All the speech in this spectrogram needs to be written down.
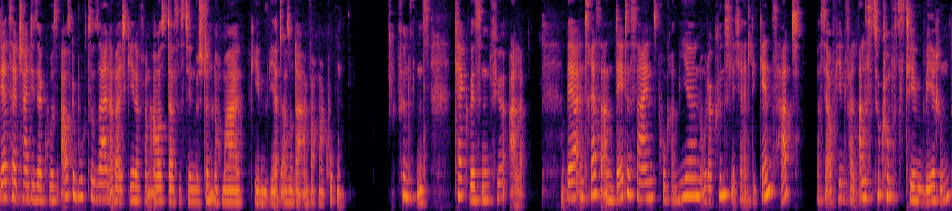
Derzeit scheint dieser Kurs ausgebucht zu sein, aber ich gehe davon aus, dass es den bestimmt nochmal geben wird. Also da einfach mal gucken. Fünftens, Tech-Wissen für alle. Wer Interesse an Data Science, Programmieren oder künstlicher Intelligenz hat, was ja auf jeden Fall alles Zukunftsthemen wären,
